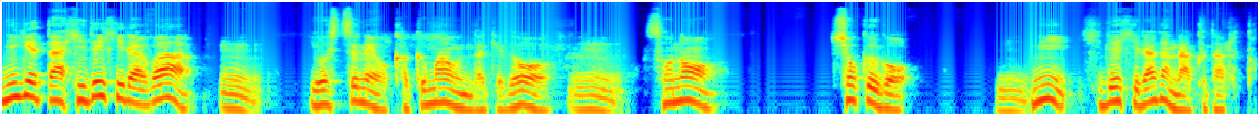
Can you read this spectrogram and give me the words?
逃げた秀衡はうん。義経をかくまうんだけど、うん。その直後うん。に秀衡が亡くなると。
